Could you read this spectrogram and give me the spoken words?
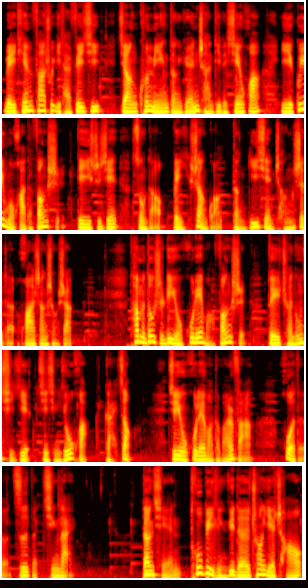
每天发出一台飞机。将昆明等原产地的鲜花以规模化的方式，第一时间送到北上广等一线城市的花商手上。他们都是利用互联网方式对传统企业进行优化改造，借用互联网的玩法获得资本青睐。当前 To B 领域的创业潮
